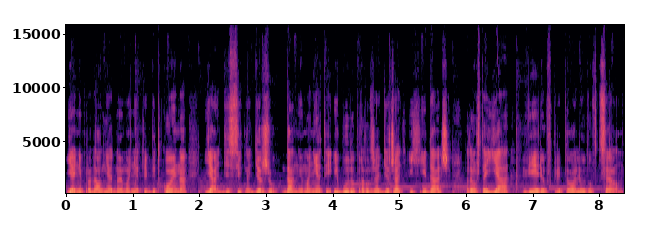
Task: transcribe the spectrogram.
Я не продал ни одной монеты биткоина, я действительно держу данные монеты и буду продолжать держать их и дальше, потому что я верю в криптовалюту в целом.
